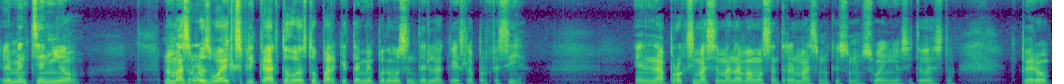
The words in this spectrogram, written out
Él me enseñó, nomás les voy a explicar todo esto para que también podamos entender lo que es la profecía en la próxima semana vamos a entrar más en lo que son los sueños y todo esto. Pero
